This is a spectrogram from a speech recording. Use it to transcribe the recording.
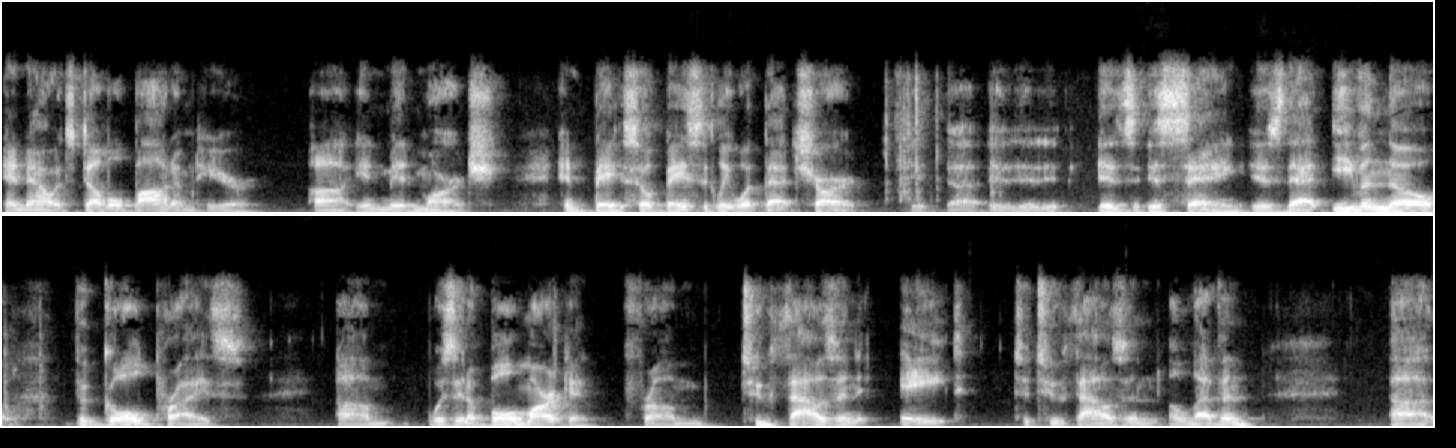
and now it's double bottomed here uh, in mid March. And ba- so basically, what that chart uh, is is saying is that even though the gold price um, was in a bull market from 2008 to 2011, uh,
